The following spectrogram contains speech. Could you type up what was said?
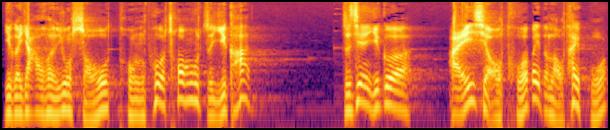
一个丫鬟用手捅破窗户纸一看，只见一个矮小驼背的老太婆，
